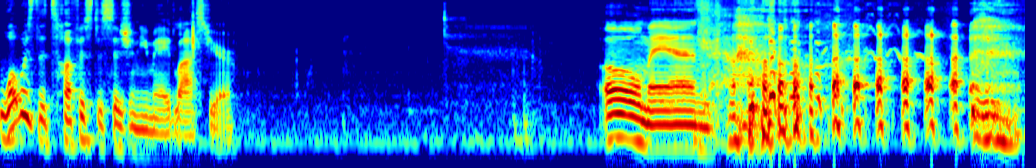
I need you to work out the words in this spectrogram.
what was the toughest decision you made last year? Oh man.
